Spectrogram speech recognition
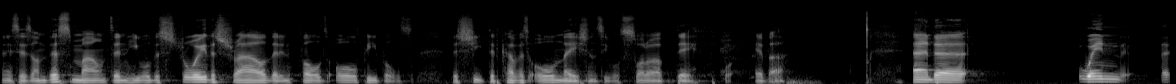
And it says, On this mountain he will destroy the shroud that enfolds all peoples, the sheet that covers all nations. He will swallow up death forever. And uh, when, uh,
